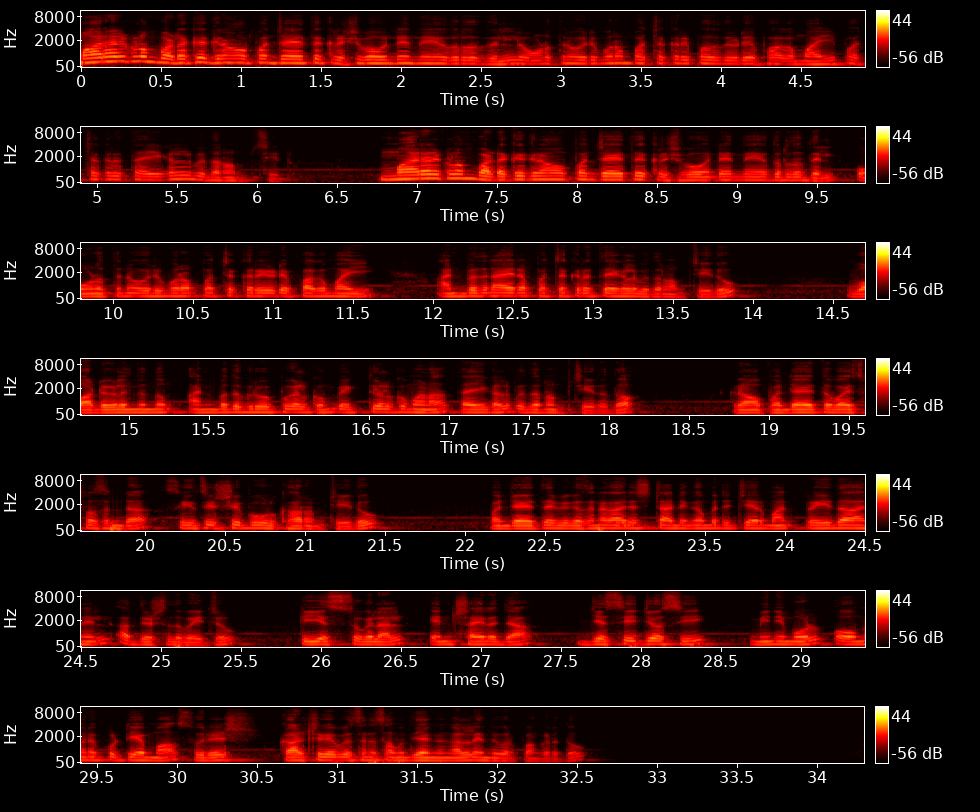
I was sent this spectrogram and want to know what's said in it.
മാരാരിക്കുളം വടക്ക് ഗ്രാമപഞ്ചായത്ത് കൃഷിഭവന്റെ നേതൃത്വത്തിൽ ഓണത്തിന് ഒരുമുറം പച്ചക്കറി പദ്ധതിയുടെ ഭാഗമായി പച്ചക്കറി തൈകൾ വിതരണം ചെയ്തു. മാരാരിക്കുളം വടക്ക് ഗ്രാമപഞ്ചായത്ത് കൃഷിഭവന്റെ നേതൃത്വത്തിൽ ഓണത്തിന് ഒരുമുറം പച്ചക്കറിയുടെ ഭാഗമായി അൻപതിനായിരം പച്ചക്കറി തൈകൾ വിതരണം ചെയ്തു. വാർഡുകളിൽ നിന്നും അൻപത് ഗ്രൂപ്പുകൾക്കും വ്യക്തികൾക്കുമാണ് തൈകൾ വിതരണം ചെയ്തത്. ഗ്രാമപഞ്ചായത്ത് vice president C C Shibu ഉദ്ഘാടനം ചെയ്തു. പഞ്ചായത്ത് വികസനകാര്യ standing committee chairman Preetha Anil അധ്യക്ഷത വഹിച്ചു. T S Sugalal N Shailaja Jessy Josy Minimol Omanakuttiyamma Suresh കാർഷിക വികസന സമിതി അംഗങ്ങൾ എന്നിവർ പങ്കെടുത്തു.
